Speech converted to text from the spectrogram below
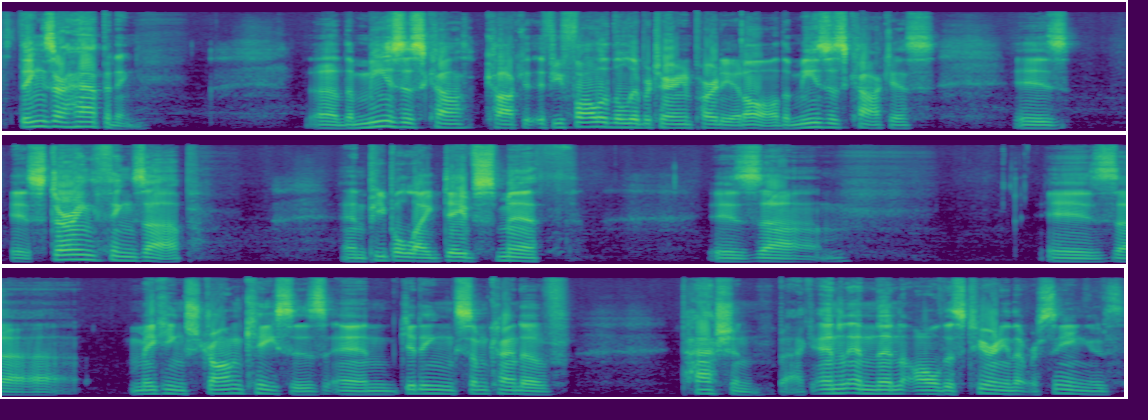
things are happening. Uh, the Mises Caucus, if you follow the Libertarian Party at all, the Mises Caucus is is stirring things up, and people like Dave Smith is um, is uh, making strong cases and getting some kind of passion back, and and then all this tyranny that we're seeing is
